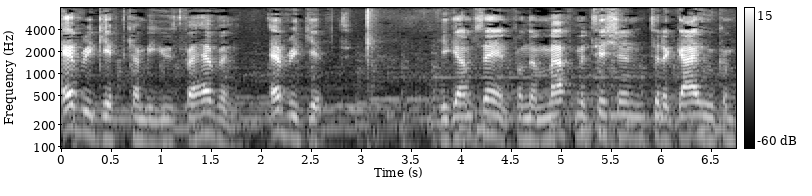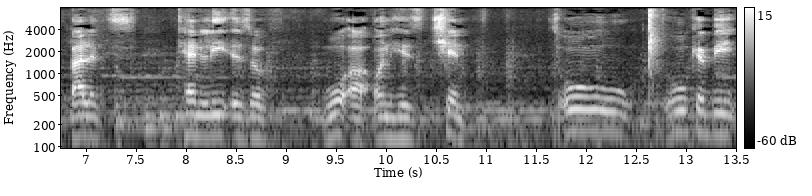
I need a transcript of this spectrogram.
Every gift can be used for heaven. Every gift. You get what I'm saying? From the mathematician to the guy who can balance 10 liters of water on his chin. It's all, it's all can be,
